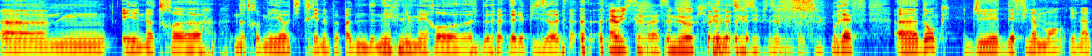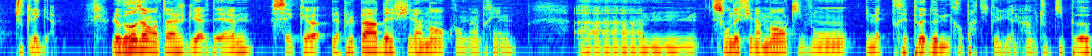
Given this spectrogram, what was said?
Euh, et notre, euh, notre meilleur titré ne peut pas nous donner le numéro euh, de, de l'épisode. Ah oui, c'est vrai, c'est Méo qui connaît tous les épisodes. Bref, euh, donc du- des filaments, il y en a toutes les gammes. Le gros avantage du FDM, c'est que la plupart des filaments qu'on imprime euh, sont des filaments qui vont émettre très peu de microparticules, il y en a un tout petit peu,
